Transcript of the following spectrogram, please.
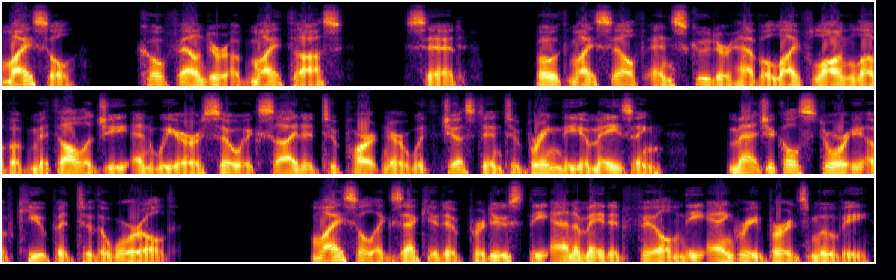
Maisel, co-founder of Mythos, said, both myself and Scooter have a lifelong love of mythology and we are so excited to partner with Justin to bring the amazing, magical story of Cupid to the world. Maisel executive produced the animated film The Angry Birds movie,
